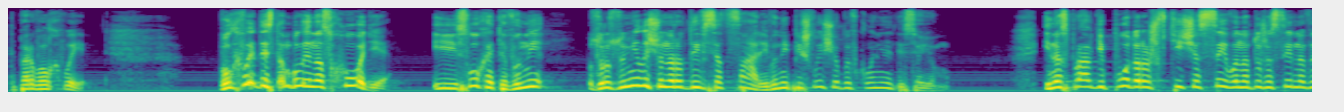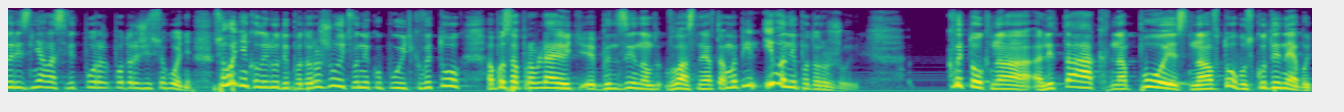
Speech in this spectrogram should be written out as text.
Тепер волхви. Волхви десь там були на сході. І слухайте, вони зрозуміли, що народився цар, і вони пішли, щоб вклонитися йому. І насправді подорож в ті часи вона дуже сильно вирізнялась від подорожі сьогодні. Сьогодні, коли люди подорожують, вони купують квиток або заправляють бензином власний автомобіль, і вони подорожують. Квиток на літак, на поїзд, на автобус, куди-небудь.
